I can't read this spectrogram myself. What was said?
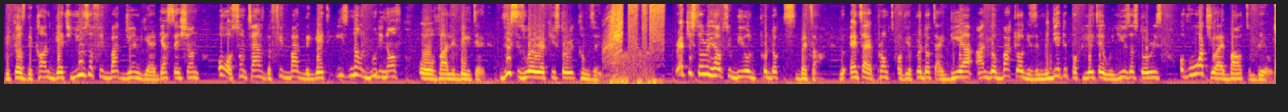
because they can't get user feedback during the idea session, or sometimes the feedback they get is not good enough or validated. This is where RecuStory comes in. RecuStory helps you build products better. You enter a prompt of your product idea, and your backlog is immediately populated with user stories of what you are about to build.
